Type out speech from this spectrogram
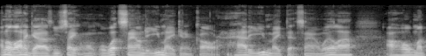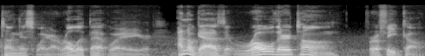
I know a lot of guys, and you say, well, what sound do you make in a car? How do you make that sound? Well, I, I hold my tongue this way, or I roll it that way. Or I know guys that roll their tongue for a feed call.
